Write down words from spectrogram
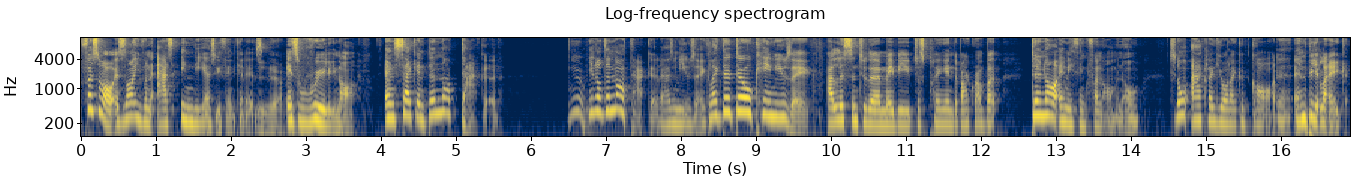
first of all it's not even as indie as you think it is. Yeah. it's really not. And second they're not that good Yeah, you know they're not that good as music. Like they're, they're okay music. I listen to them maybe just playing in the background but they're not anything phenomenal. So don't act like you're like a god and be like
